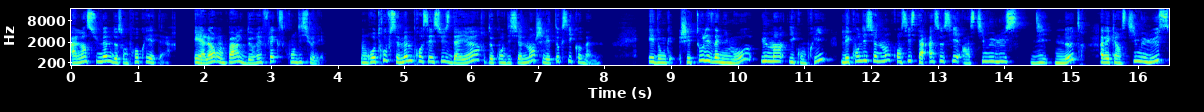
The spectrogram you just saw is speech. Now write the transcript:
à l'insu même de son propriétaire. Et alors on parle de réflexe conditionné. On retrouve ce même processus d'ailleurs de conditionnement chez les toxicomanes. Et donc chez tous les animaux, humains y compris, les conditionnements consistent à associer un stimulus dit neutre avec un stimulus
